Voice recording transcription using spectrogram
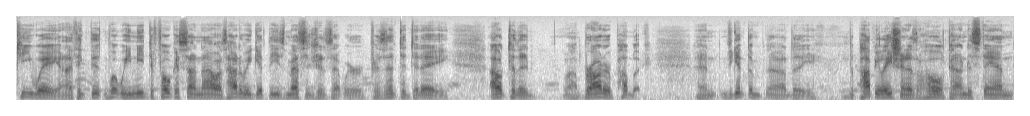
key way. And I think that what we need to focus on now is how do we get these messages that were presented today out to the uh, broader public, and to get the uh, the the population as a whole to understand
